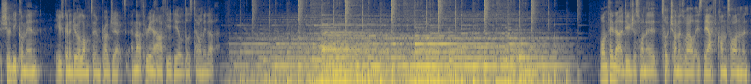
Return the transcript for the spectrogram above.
should he come in, he was going to do a long term project, and that three and a half year deal does tell me that. One thing that I do just want to touch on as well is the AFCON tournament.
